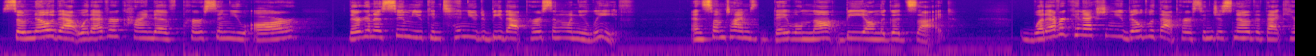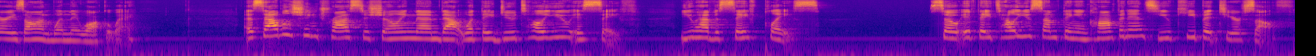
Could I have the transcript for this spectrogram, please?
So know that whatever kind of person you are, they're going to assume you continue to be that person when you leave. And sometimes they will not be on the good side. Whatever connection you build with that person, just know that that carries on when they walk away. Establishing trust is showing them that what they do tell you is safe. You have a safe place. So if they tell you something in confidence, you keep it to yourself.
